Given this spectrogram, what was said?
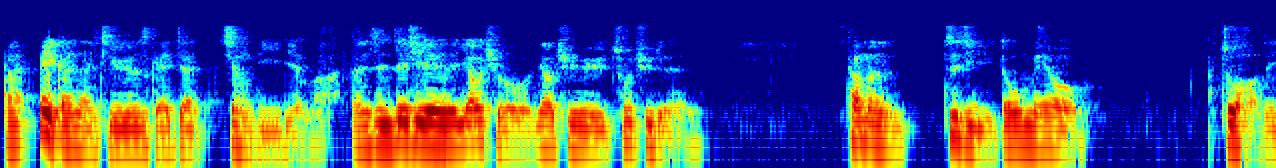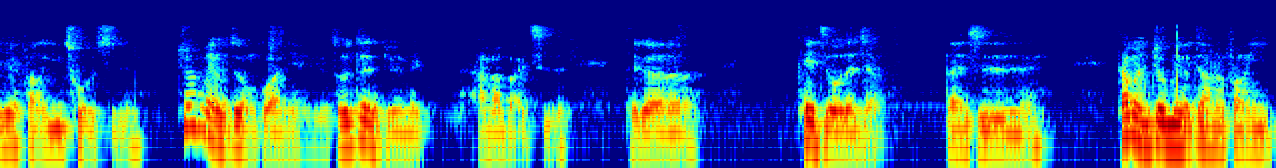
感被感染几率是可以降降低一点嘛。但是这些要求要去出去的人，他们自己都没有做好这些防疫措施，就没有这种观念，有时候真的觉得美。还蛮白痴的，这个可以之后再讲。但是他们就没有这样的防疫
